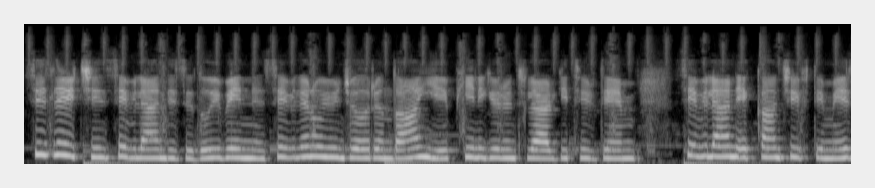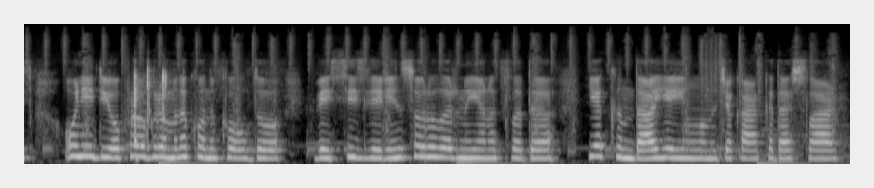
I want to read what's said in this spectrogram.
Sizler için sevilen dizi Duy Beni'nin sevilen oyuncularından yepyeni görüntüler getirdim. Sevilen ekran çiftimiz O Ne Diyor programına konuk oldu ve sizlerin sorularını yanıtladı. Yakında yayınlanacak arkadaşlar.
